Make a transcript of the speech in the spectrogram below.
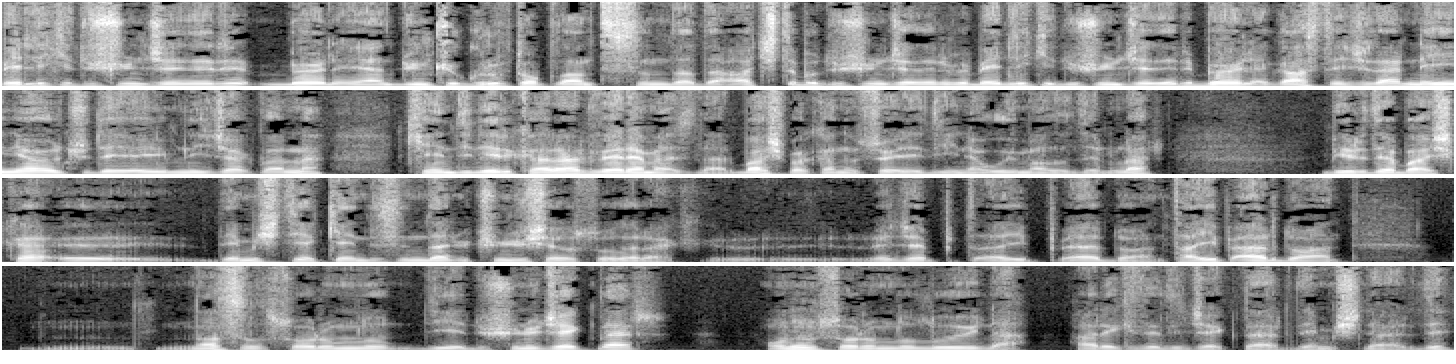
Belli ki düşünceleri böyle yani dünkü grup toplantısında da açtı bu düşünceleri ve belli ki düşünceleri böyle. Gazeteciler neyi ne ölçüde yayınlayacaklarına kendileri karar veremezler. Başbakanın söylediğine uymalıdırlar. Bir de başka e, demişti ya kendisinden üçüncü şahıs olarak e, Recep Tayyip Erdoğan. Tayyip Erdoğan nasıl sorumlu diye düşünecekler. Onun sorumluluğuyla hareket edecekler demişlerdi.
